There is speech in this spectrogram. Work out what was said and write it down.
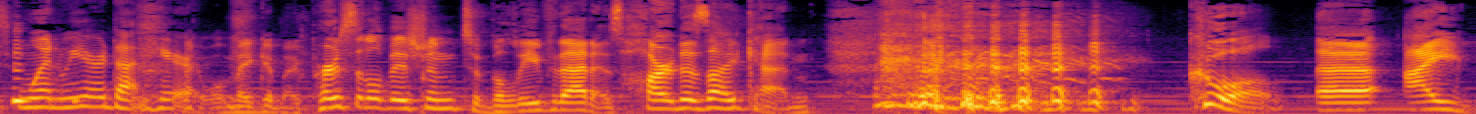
when we are done here. I will make it my personal mission to believe that as hard as I can. cool. Uh, I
